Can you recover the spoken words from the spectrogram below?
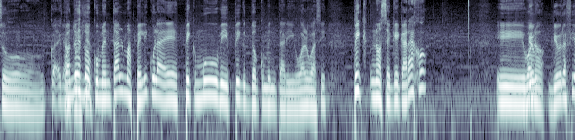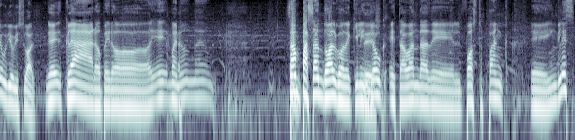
Su, cu- cuando es documental más película es Pick Movie, Pick Documentary o algo así. Pick no sé qué carajo. Y Bio- bueno, biografía audiovisual. eh, claro, pero eh, bueno, eh, están pasando algo de Killing De Joke, esta banda del post-punk inglés,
